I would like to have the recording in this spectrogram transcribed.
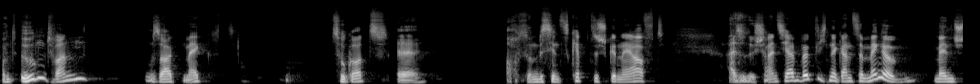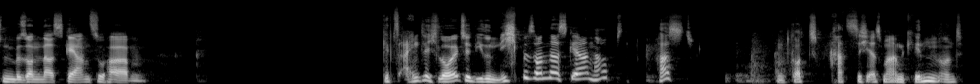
Und irgendwann sagt Mac zu Gott, äh, auch so ein bisschen skeptisch genervt, also du scheinst ja wirklich eine ganze Menge Menschen besonders gern zu haben. Gibt es eigentlich Leute, die du nicht besonders gern hast? Und Gott kratzt sich erstmal am Kinn und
